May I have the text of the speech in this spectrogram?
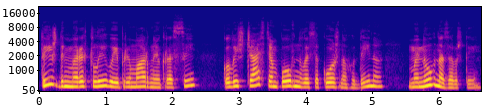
Тиждень мерехтливої примарної краси, коли щастям повнилася кожна година, минув назавжди.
